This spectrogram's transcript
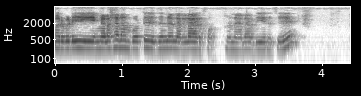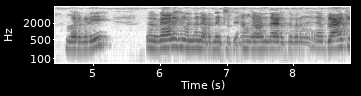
மறுபடி மிளகாலாம் போட்டு இதுன்னா நல்லா இருக்கும். அதனால் அப்படி இருக்குது மறுபடி வேலைகள் வந்து நடந்துகிட்ருக்கு. அங்கே வந்தா இருக்கு பாருங்க. பிளாக்கி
